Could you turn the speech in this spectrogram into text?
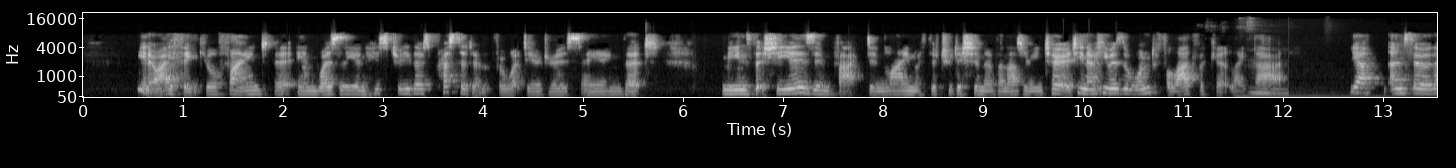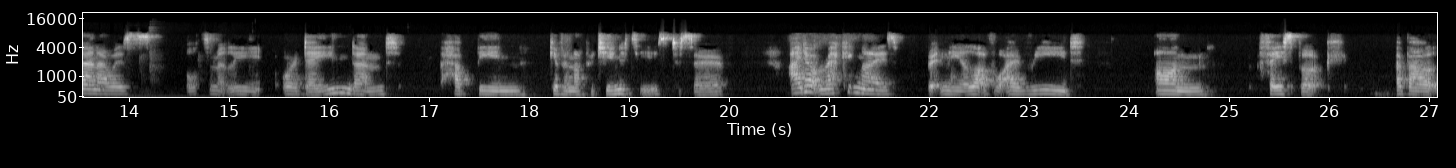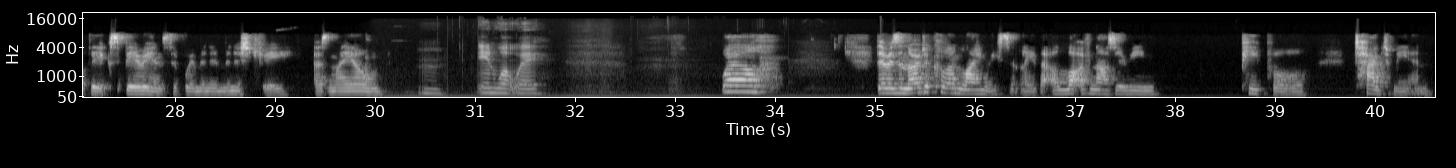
you know, I think you'll find that in Wesleyan history, there's precedent for what Deirdre is saying that means that she is, in fact, in line with the tradition of the Nazarene Church. You know, he was a wonderful advocate like that. Mm. Yeah. And so then I was ultimately ordained and have been given opportunities to serve. I don't recognize Brittany, a lot of what I read on Facebook about the experience of women in ministry as my own. Mm. In what way? Well, there was an article online recently that a lot of Nazarene people tagged me in.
